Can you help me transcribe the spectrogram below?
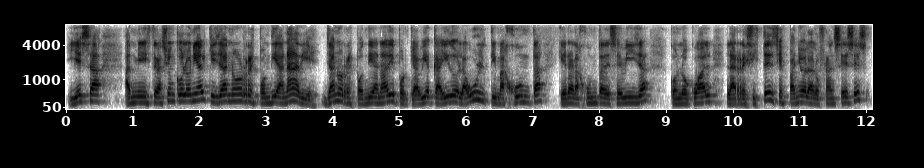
y esa administración colonial que ya no respondía a nadie, ya no respondía a nadie porque había caído la última junta, que era la Junta de Sevilla, con lo cual la resistencia española a los franceses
